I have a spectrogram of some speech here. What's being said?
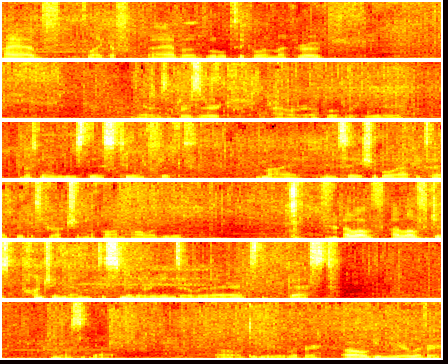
I have like a. I have a little tickle in my throat. Yeah, there's a berserk power up over here. I'm just gonna use this to inflict my insatiable appetite for destruction upon all of you. I love I love just punching them to smithereens over there. It's the best. What else you got? Oh, give me your liver. Oh, give me your liver.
